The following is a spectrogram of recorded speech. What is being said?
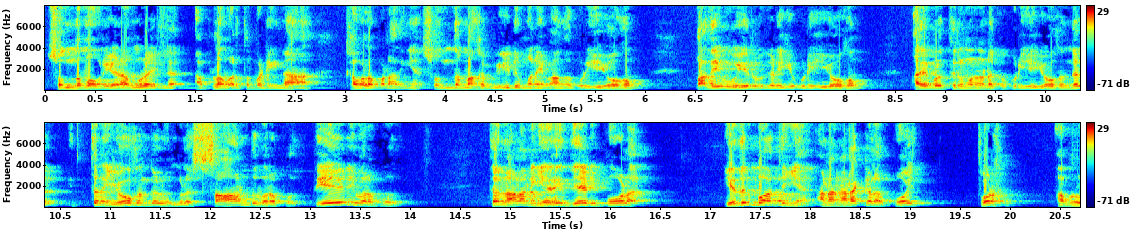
சொந்தமாக ஒரு இடம் கூட இல்லை. அப்படிலாம் வருத்தப்பட்டீங்கன்னா கவலைப்படாதீங்க. சொந்தமாக வீடு மனை வாங்கக்கூடிய யோகம் பதவி உயர்வு கிடைக்கக்கூடிய யோகம் அதே போல் திருமணம் நடக்கக்கூடிய யோகங்கள். இத்தனை யோகங்கள் உங்களை சார்ந்து வரப்போகுது. தேடி வரப்போகுது. இத்தனை நாளாக நீங்கள் எதையும் தேடி போகல. எதிர்பார்த்தீங்க. ஆனால் நடக்கலை. போய் போட அப்படின்னு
